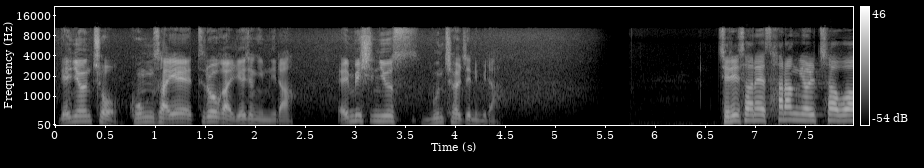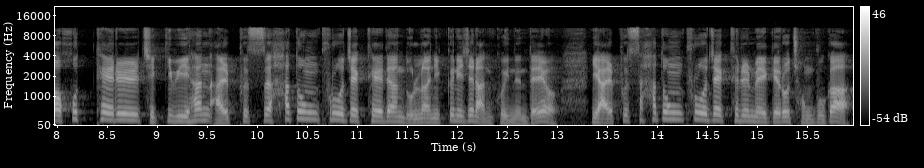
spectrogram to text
내년 초 공사에 들어갈 예정입니다. MBC 뉴스 문철진입니다. 지리산의 산악열차와 호텔을 짓기 위한 알프스 하동 프로젝트에 대한 논란이 끊이질 않고 있는데요. 이 알프스 하동 프로젝트를 매개로 정부가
